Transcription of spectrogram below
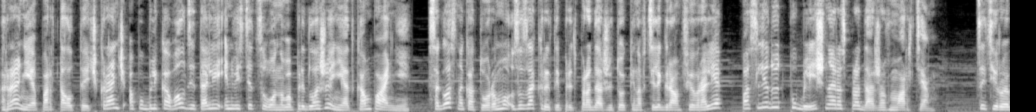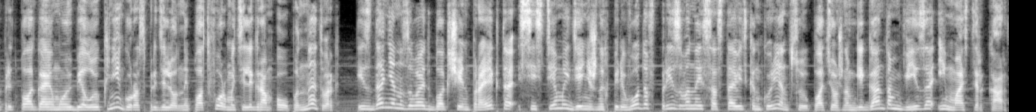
Ранее портал TechCrunch опубликовал детали инвестиционного предложения от компании, согласно которому за закрытой предпродажей токенов Telegram в феврале последует публичная распродажа в марте. Цитируя предполагаемую белую книгу распределенной платформы Telegram Open Network, издание называет блокчейн проекта системой денежных переводов, призванной составить конкуренцию платежным гигантам Visa и MasterCard.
